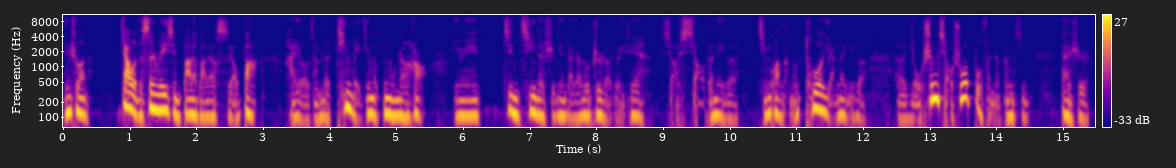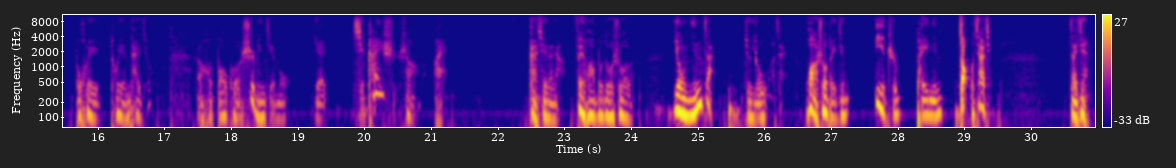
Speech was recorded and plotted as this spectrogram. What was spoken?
您说呢？加我的私人微信八六八六四幺八，还有咱们的听北京的公众账号。因为近期的时间大家都知道，有一些小小的那个情况，可能拖延了一个呃有声小说部分的更新，但是不会拖延太久。然后包括视频节目也起开始上了，哎，感谢大家！废话不多说了，有您在就有我在。话说北京，一直陪您走下去。再见。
